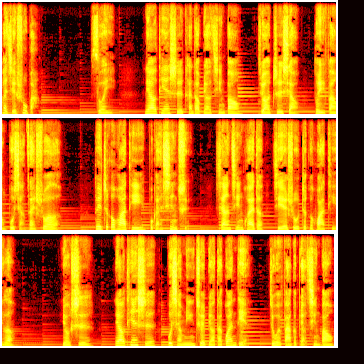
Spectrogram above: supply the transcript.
快结束吧。所以。聊天时看到表情包，就要知晓对方不想再说了，对这个话题不感兴趣，想尽快的结束这个话题了。有时聊天时不想明确表达观点，就会发个表情包，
